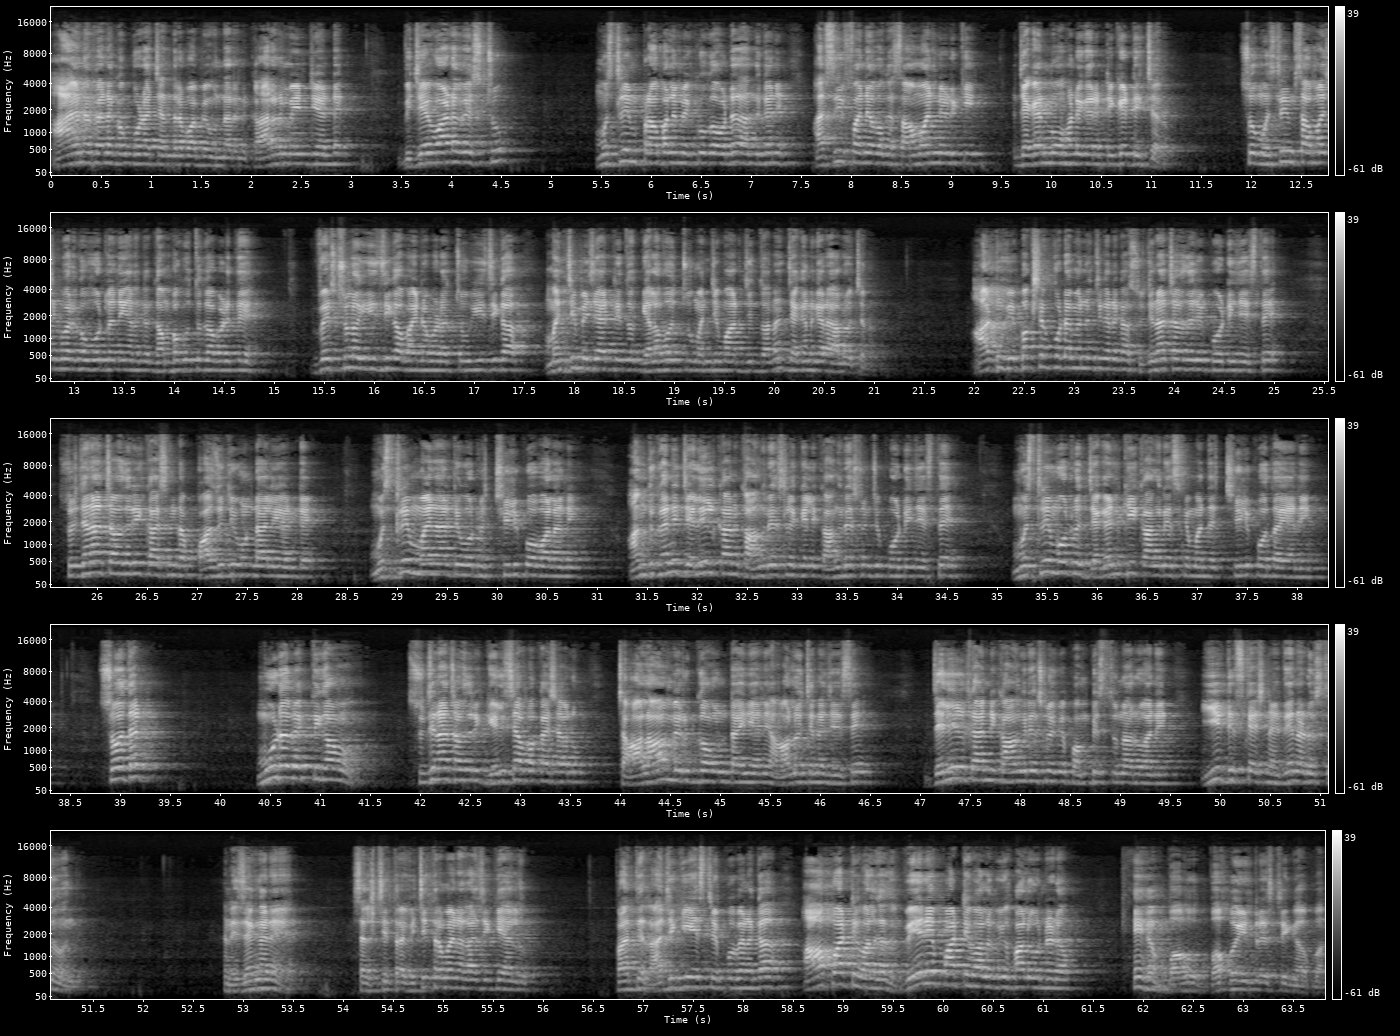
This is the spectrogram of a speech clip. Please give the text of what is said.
ఆయన వెనక కూడా చంద్రబాబే ఉన్నారని కారణం ఏంటి అంటే విజయవాడ వెస్ట్ ముస్లిం ప్రాబల్యం ఎక్కువగా ఉంటుంది. అందుకని అసీఫ్ అనే ఒక సామాన్యుడికి జగన్మోహన్ రెడ్డి గారి టికెట్ ఇచ్చారు. సో ముస్లిం సామాజిక వర్గ ఓట్లని కనుక గంపగుత్తుగా పడితే వెస్ట్లో ఈజీగా బయటపడవచ్చు ఈజీగా మంచి మెజారిటీతో గెలవచ్చు మంచి మార్జిన్తో అని జగన్ గారి ఆలోచన. అటు విపక్ష కూటమి నుంచి కనుక సుజనా చౌదరి పోటీ చేస్తే సుజనా చౌదరి కాసింత పాజిటివ్ ఉండాలి అంటే ముస్లిం మైనారిటీ ఓట్లు చీలిపోవాలని అందుకని జలీల్ ఖాన్ కాంగ్రెస్లోకి వెళ్ళి కాంగ్రెస్ నుంచి పోటీ చేస్తే ముస్లిం ఓట్లు జగన్కి కాంగ్రెస్కి మధ్య చీలిపోతాయని. సో దట్ మూడో వ్యక్తిగా సుజనా చౌదరి గెలిచే అవకాశాలు చాలా మెరుగ్గా ఉంటాయి అని ఆలోచన చేసి జలీల్ ఖాన్ని కాంగ్రెస్లోకి పంపిస్తున్నారు అనే ఈ డిస్కషన్ అయితే నడుస్తూ ఉంది నిజంగానే అసలు చిత్ర విచిత్రమైన రాజకీయాలు. ప్రతి రాజకీయ స్టెప్ వెనక ఆ పార్టీ వాళ్ళు కాదు వేరే పార్టీ వాళ్ళ వ్యూహాలు ఉండడం. బహు బహు ఇంట్రెస్టింగ్ అబ్బా.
